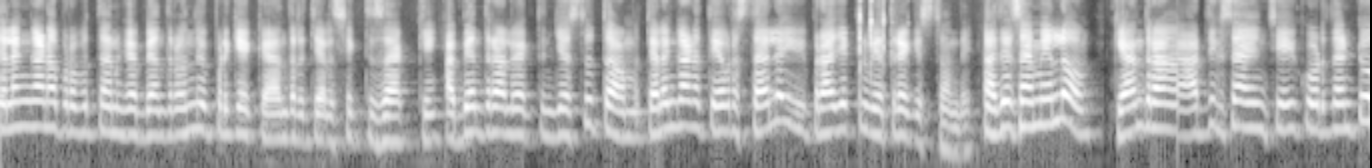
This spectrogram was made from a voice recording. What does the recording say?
తెలంగాణ ప్రభుత్వానికి అభ్యంతరం ఉంది. ఇప్పటికే కేంద్ర జలశక్తి శాఖకి అభ్యంతరాలు వ్యక్తం చేస్తూ తాము తెలంగాణ తీవ్ర స్థాయిలో ఈ ప్రాజెక్టును వ్యతిరేకిస్తుంది. అదే సమయంలో కేంద్ర ఆర్థిక సాయం చేయకూడదంటూ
